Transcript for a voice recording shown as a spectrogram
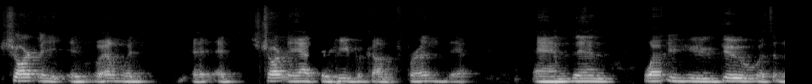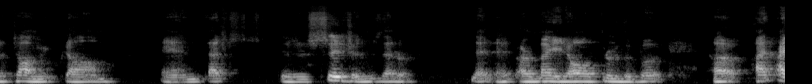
shortly, well, when, uh, shortly after he becomes president, and then what do you do with an atomic bomb? And that's the decisions that are that are made all through the book. Uh, I, I,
